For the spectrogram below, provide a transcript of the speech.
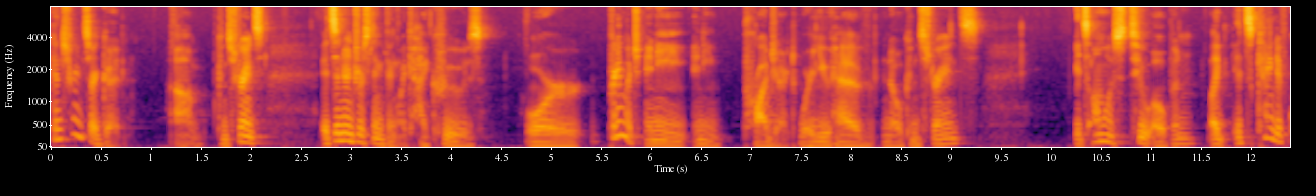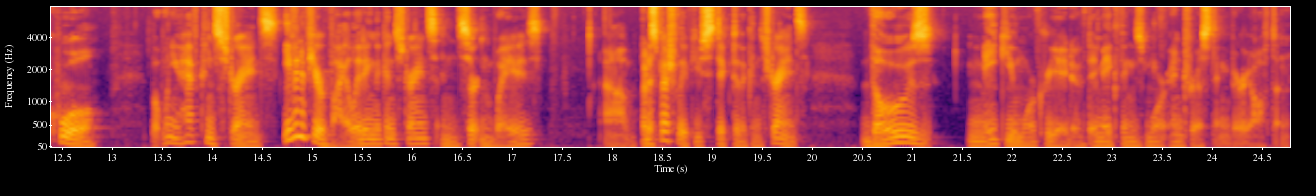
Constraints are good. Um, constraints, it's an interesting thing like haikus or pretty much any any project where you have no constraints. It's almost too open. Like it's kind of cool, but when you have constraints, even if you're violating the constraints in certain ways, um, but especially if you stick to the constraints, those make you more creative. They make things more interesting very often.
